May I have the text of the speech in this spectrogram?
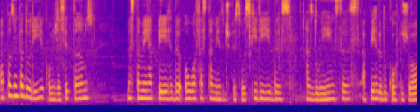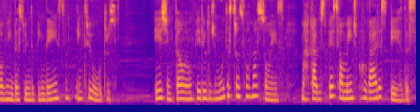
a aposentadoria, como já citamos, mas também a perda ou o afastamento de pessoas queridas, as doenças, a perda do corpo jovem e da sua independência, entre outros. Este, então, é um período de muitas transformações, marcado especialmente por várias perdas.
